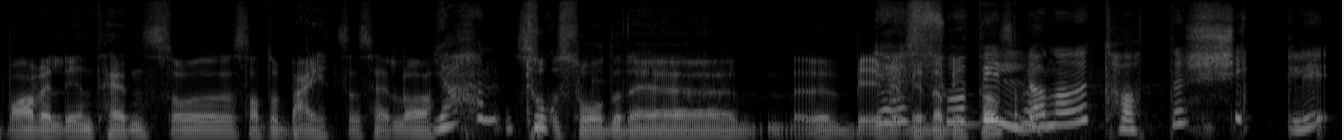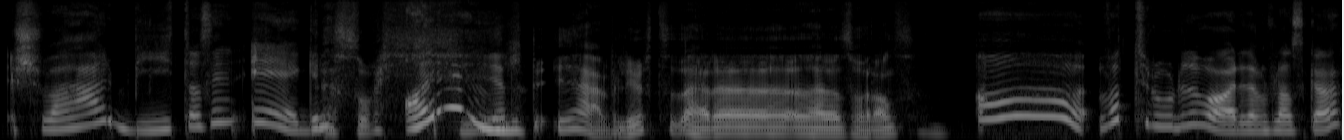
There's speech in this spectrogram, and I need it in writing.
var veldig intens og satt og beit seg selv. Og, Ja, han så, tok så du det øh, Jeg så bildet. Altså. bildet. Han hadde tatt en skikkelig svær bit av sin egen arm. Det så arm. helt jævlig ut, det her, det her såret hans. Åh, Hva tror du det var i den flaska?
